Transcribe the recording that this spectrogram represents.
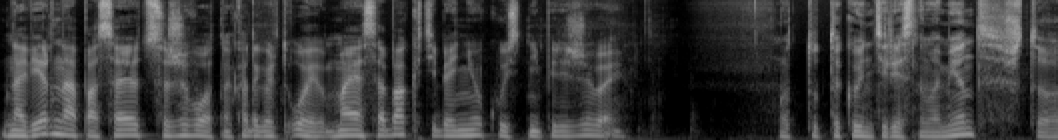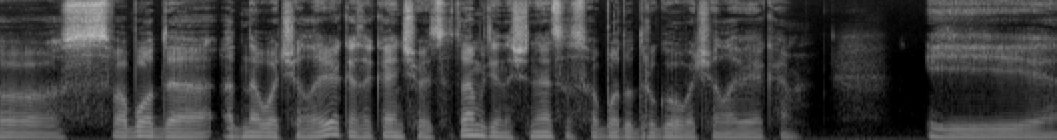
наверное, опасаются животных. Когда говорят, ой, моя собака тебя не укусит, не переживай. Вот тут такой интересный момент, что свобода одного человека заканчивается там, где начинается свобода другого человека. И,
